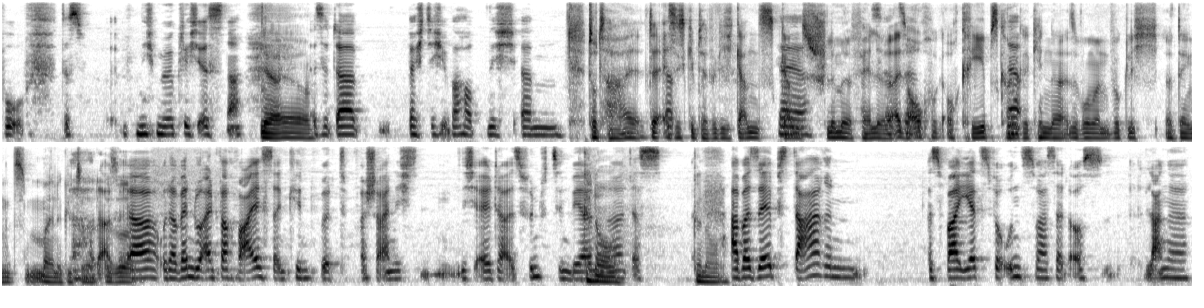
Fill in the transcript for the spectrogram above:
wo das nicht möglich ist. Ne? Ja, ja. Also da möchte ich überhaupt nicht. Ähm, Total. Da, also es gibt ja wirklich ganz, ja, ganz ja. schlimme Fälle. Also auch, auch krebskranke ja. Kinder, also wo man wirklich äh, denkt, meine Güte. oder, also, ja, oder wenn du einfach weißt, dein Kind wird wahrscheinlich nicht älter als 15 werden. Genau. Ne? Das, genau. Aber selbst darin, es war jetzt für uns, war es halt auch lange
